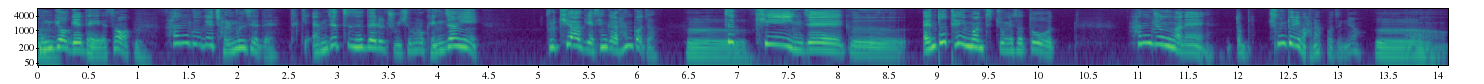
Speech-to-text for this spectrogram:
공격에 대해서 음. 한국의 젊은 세대, 특히 MZ 세대를 중심으로 굉장히 불쾌하게 생각을 한 거죠. 음. 특히 이제 그 엔터테인먼트 쪽에서 또 한중 간에 또 충돌이 많았거든요. 음. 어,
